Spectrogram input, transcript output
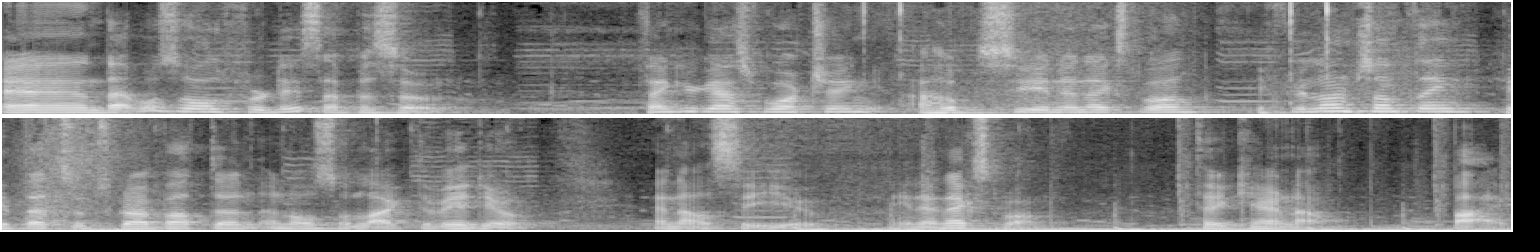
And that was all for this episode. Thank you guys for watching, I hope to see you in the next one. If you learned something, hit that subscribe button and also like the video. And I'll see you in the next one. Take care now. Bye.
